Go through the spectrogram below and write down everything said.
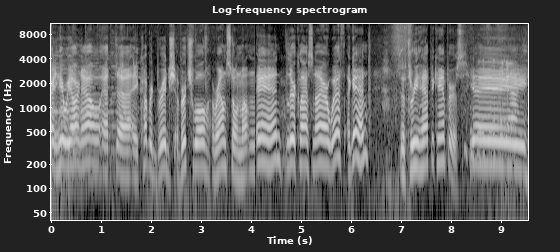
Right, here we are now at uh, a covered bridge, a virtual around Stone Mountain, and Lyric Class and I are with, again, the three happy campers. Yay!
